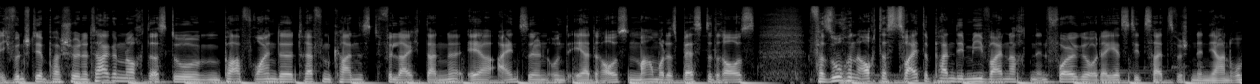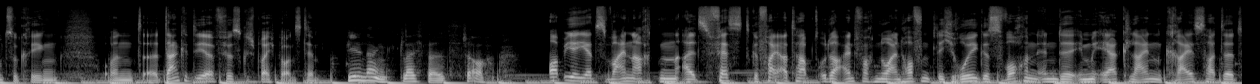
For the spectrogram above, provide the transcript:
Ich wünsche dir ein paar schöne Tage noch, dass du ein paar Freunde treffen kannst. Vielleicht dann ne, eher einzeln und eher draußen. Machen wir das Beste draus. Versuchen auch das zweite Pandemie-Weihnachten in Folge oder jetzt die Zeit zwischen den Jahren rumzukriegen. Und äh, danke dir fürs Gespräch bei uns, Tim. Vielen Dank, gleichfalls. Ciao. Ob ihr jetzt Weihnachten als Fest gefeiert habt oder einfach nur ein hoffentlich ruhiges Wochenende im eher kleinen Kreis hattet,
